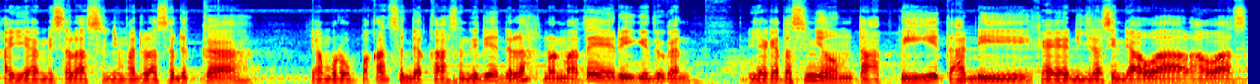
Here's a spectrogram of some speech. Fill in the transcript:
Kayak misalnya senyum adalah sedekah, yang merupakan sedekah sendiri adalah non materi gitu kan. Ya kita senyum, tapi tadi kayak dijelasin di awal, awas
